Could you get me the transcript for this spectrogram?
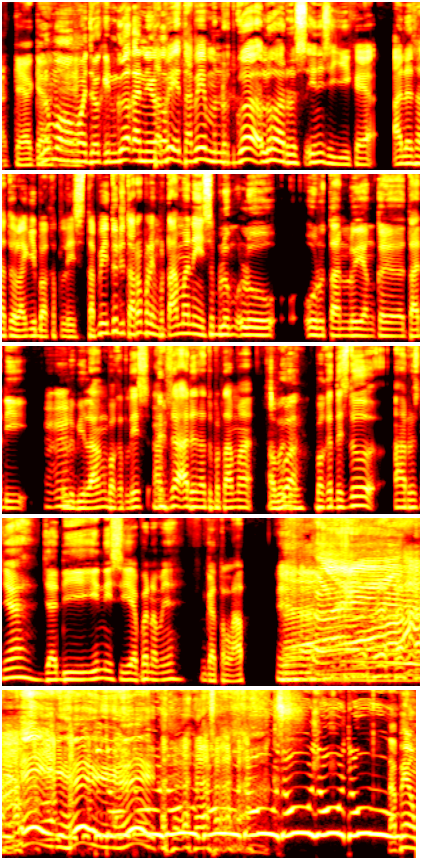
Oke, oke. Lu mau oke. mau jokin gue kan Yo tapi tapi menurut gua lu harus ini sih Ji, kayak ada satu lagi bucket list. Tapi itu ditaruh paling pertama nih sebelum lu urutan lu yang ke tadi Mm-mm. lu bilang bucket list harusnya ada satu pertama. Apa Gua tuh? bucket list tuh harusnya jadi ini sih apa namanya? nggak telat. Ya. Hey, hey, hey. Tapi yang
